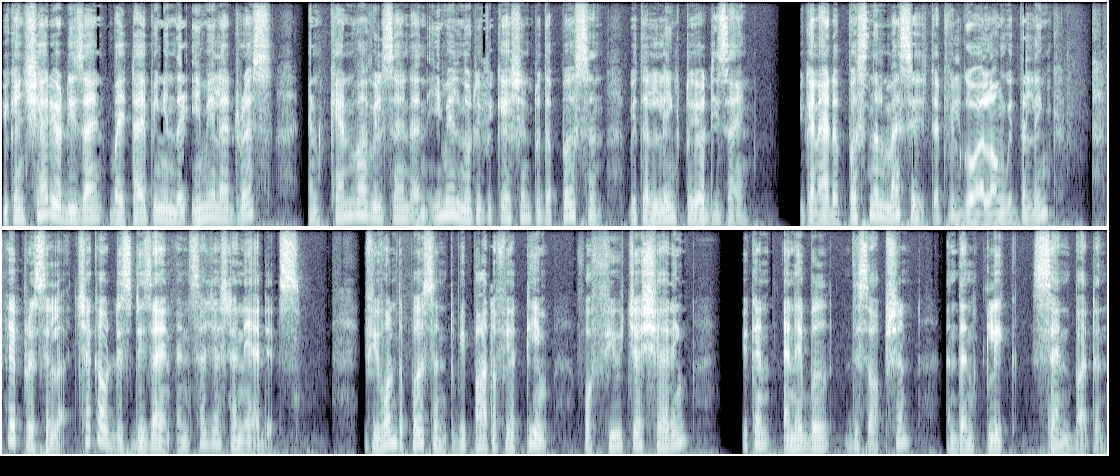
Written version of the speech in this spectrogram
You can share your design by typing in the email address and Canva will send an email notification to the person with a link to your design. You can add a personal message that will go along with the link. Hey Priscilla, check out this design and suggest any edits. If you want the person to be part of your team for future sharing, you can enable this option and then click send button.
